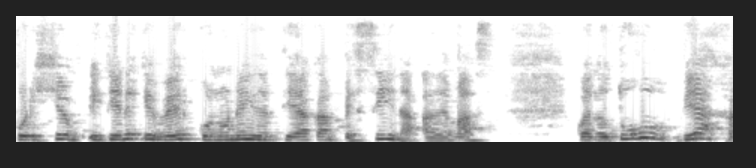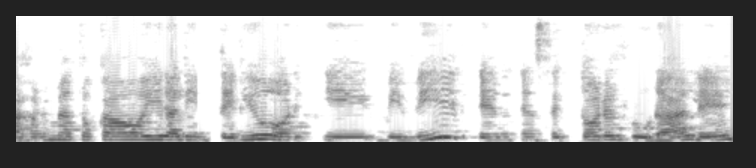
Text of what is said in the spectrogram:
por ejemplo, y tiene que ver con una identidad campesina, además. Cuando tú viajas, a mí me ha tocado ir al interior y vivir en, sectores rurales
